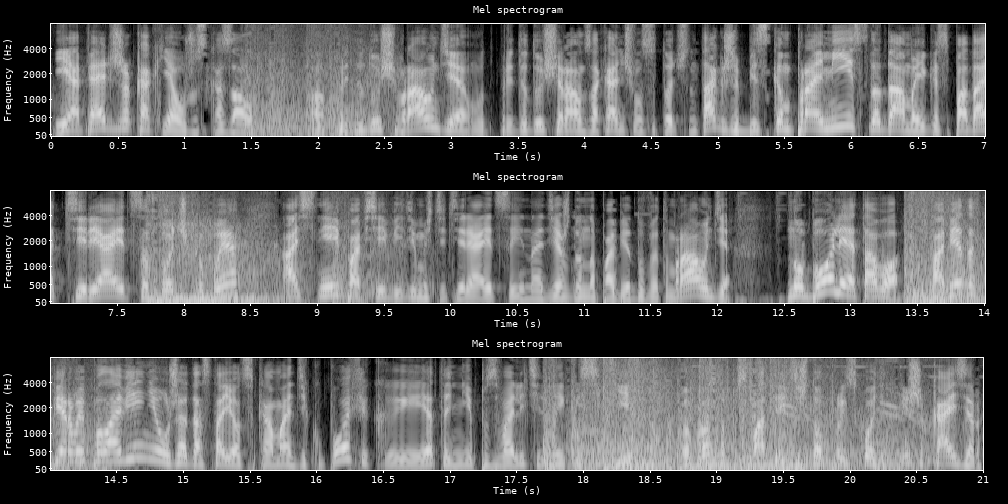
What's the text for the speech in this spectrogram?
И опять же, как я уже сказал а, в предыдущем раунде, вот предыдущий раунд заканчивался точно так же. Бескомпромиссно, дамы и господа, теряется точка Б. А с ней, по всей видимости, теряется и надежда на победу в этом раунде. Но более того, победа в первой половине уже достается команде Купофик, и это непозволительные косяки. Вы просто посмотрите, что происходит. Миша Кайзер,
